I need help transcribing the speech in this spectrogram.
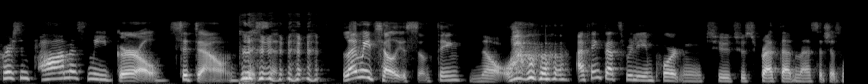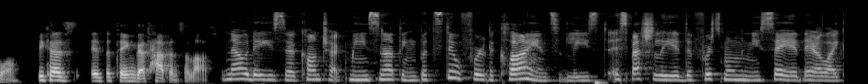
person promised me, girl, sit down. Listen. Let me tell you something. No. I think that's really important to, to spread that message as well because it's a thing that happens a lot. Nowadays, a contract means nothing, but still for the clients at least, especially at the first moment you say it, they're like,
